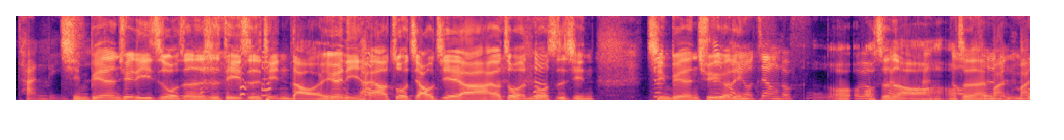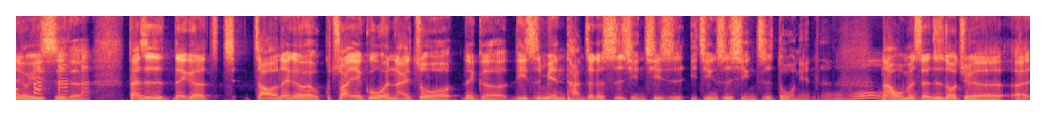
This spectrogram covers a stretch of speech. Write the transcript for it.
谈离职，请别人去离职，我真的是第一次听到哎，因为你还要做交接啊，还要做很多事情，请别人去有点有这样的服务哦哦，真的哦，哦，这个还蛮蛮有意思的。但是那个找那个专业顾问来做那个离职面谈这个事情，其实已经是行之多年了。那我们甚至都觉得，呃，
